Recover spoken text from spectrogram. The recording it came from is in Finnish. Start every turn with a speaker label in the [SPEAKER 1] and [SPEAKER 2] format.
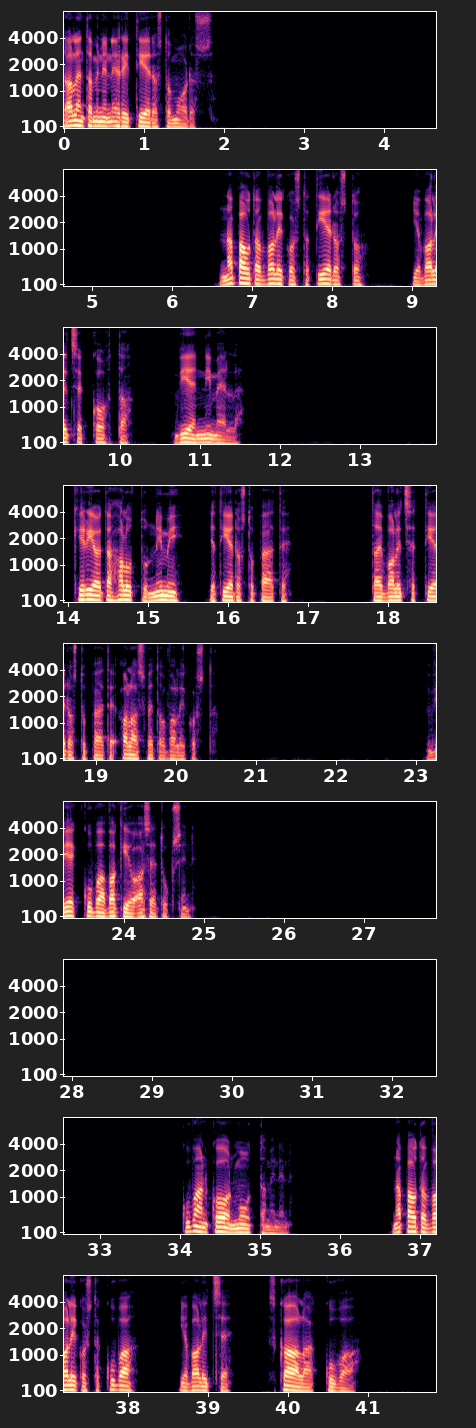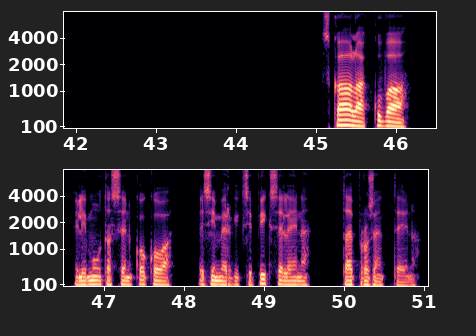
[SPEAKER 1] Tallentaminen eri tiedostomuodossa. Napauta valikosta tiedosto ja valitse kohta Vien nimellä. Kirjoita haluttu nimi ja tiedostopääte tai valitse tiedostopääte alasvetovalikosta. Vie kuva vakioasetuksin. Kuvan koon muuttaminen. Napauta valikosta kuva ja valitse Skaalaa kuvaa. Skaalaa kuvaa, eli muuta sen kokoa esimerkiksi pikseleinä tai prosentteina.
